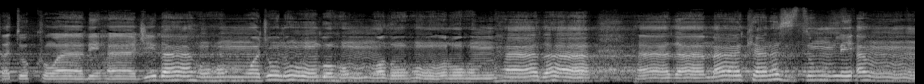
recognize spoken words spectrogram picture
فتكوى بها جباههم وجنوبهم وظهورهم. هذا هذا ما كنزتم لأنفسكم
